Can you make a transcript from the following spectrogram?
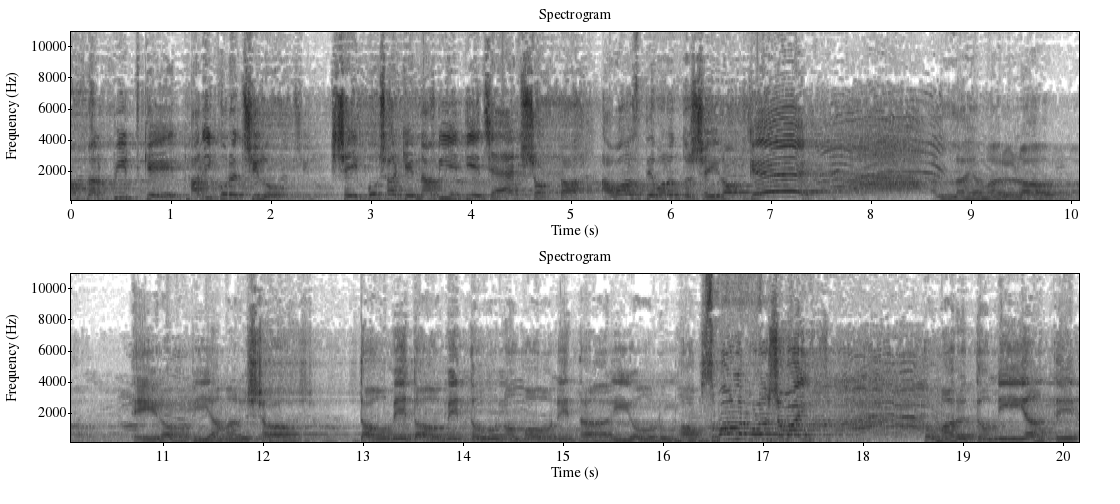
আপনার পিঠকে ভারী করেছিল, সেই বোঝাকে নামিয়ে দিয়েছে এক সপ্তাহ। আওয়াজ দিয়ে বলেন তো, সেই রবকে? আল্লাহ আমার রব, এই রবই আমার সব। দমে দমে তোন মনে তারি অনুভব। সুবহানাল্লাহ পড়েন সবাই। তোমার দুনিয়াতে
